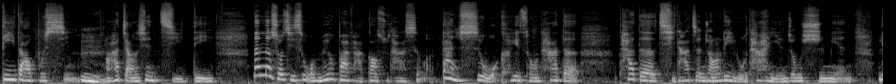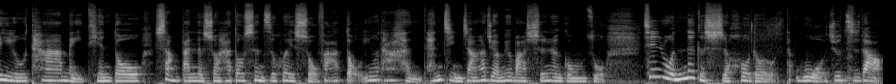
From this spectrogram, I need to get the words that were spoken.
低到不行。嗯，他甲状腺极低。那那时候其实我没有办法告诉他什么，但是我可以从他的他的其他症状，例如他很严重失眠，例如他每天都上班的时候，他都甚至会手发抖，因为他很很紧张，他觉得没有办法胜任工作。其实如果那个时候的我就知道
